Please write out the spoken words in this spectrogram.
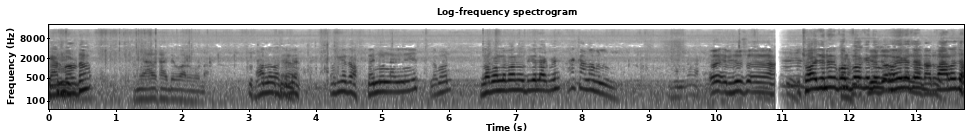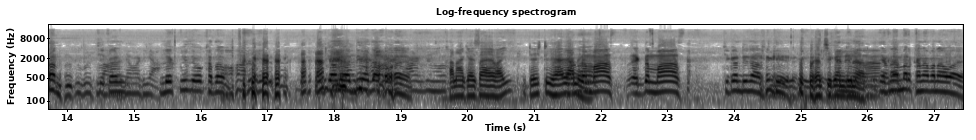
কেন বলতো আমি আর খাইতে পারবো না ভালো আছে দে ওদিকে দাও নুন লাগলে লবণ লবণ লবণ ওদিকে লাগবে ছয় জনের গল্প কিন্তু হয়ে গেছে বারো জন চিকেন লেগ পিস ও खत्म ज्यादा हड्डी होता है खाना कैसा है भाई टेस्टी है या नहीं मस्त एकदम मस्त चिकन डिनर चिकन डिनर एक नंबर खाना बना हुआ है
